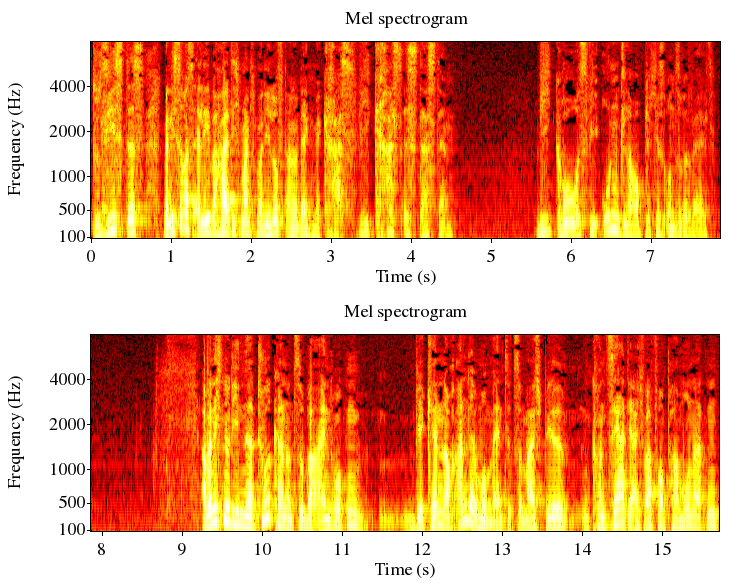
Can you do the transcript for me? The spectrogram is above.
du siehst es. Wenn ich sowas erlebe, halte ich manchmal die Luft an und denke mir, krass, wie krass ist das denn? Wie groß, wie unglaublich ist unsere Welt? Aber nicht nur die Natur kann uns so beeindrucken, wir kennen auch andere Momente, zum Beispiel ein Konzert. Ja, ich war vor ein paar Monaten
